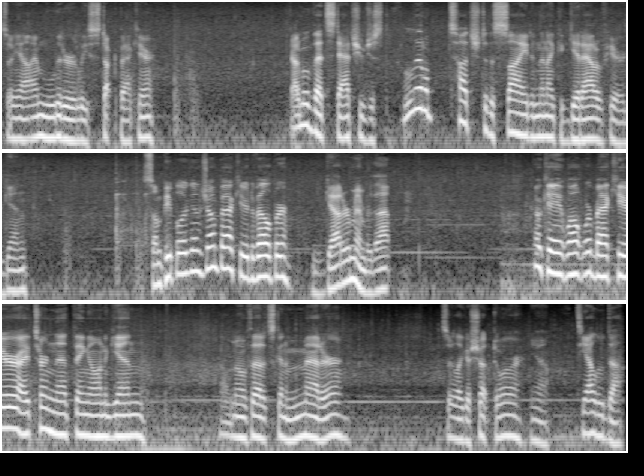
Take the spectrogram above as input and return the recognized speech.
So yeah, I'm literally stuck back here. Gotta move that statue just a little touch to the side and then I could get out of here again. Some people are gonna jump back here, developer. You gotta remember that. Okay, well, we're back here. I turned that thing on again. I don't know if that's gonna matter. Is there like a shut door? Yeah. Tialuda.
